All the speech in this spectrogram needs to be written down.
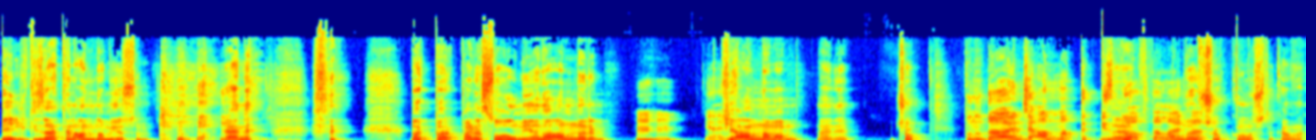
Belli ki zaten anlamıyorsun. Yani bak pa- parası olmayana anlarım. Hı hı. Yani Ki anlamam hani çok bunu daha önce anlattık biz Evet, bu haftalarda. Bunları çok konuştuk ama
